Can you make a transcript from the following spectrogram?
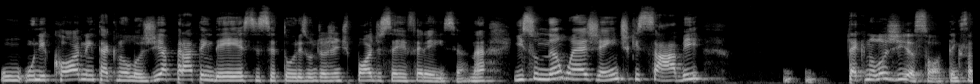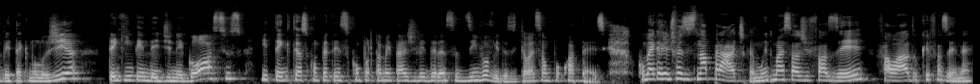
um unicórnio em tecnologia para atender esses setores onde a gente pode ser referência, né? Isso não é gente que sabe tecnologia só. Tem que saber tecnologia, tem que entender de negócios e tem que ter as competências comportamentais de liderança desenvolvidas. Então, essa é um pouco a tese. Como é que a gente faz isso na prática? É muito mais fácil de fazer, falar do que fazer, né?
